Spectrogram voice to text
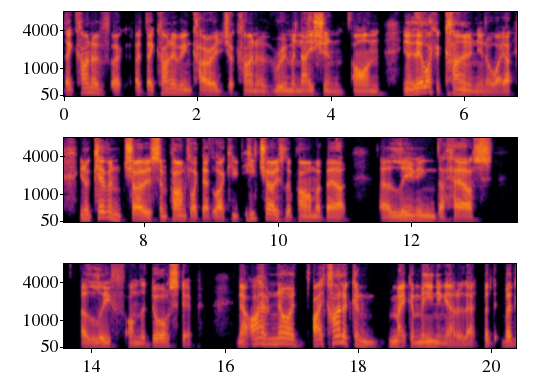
they kind of uh, uh, they kind of encourage a kind of rumination on you know they're like a koan in a way. I, you know, Kevin chose some poems like that. Like he he chose the poem about uh, leaving the house a leaf on the doorstep, now I have no, I kind of can make a meaning out of that, but but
